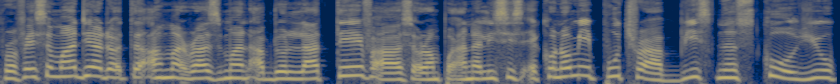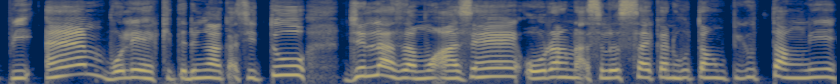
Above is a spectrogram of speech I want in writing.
Profesor Madya Dr. Ahmad Razman Abdul Latif uh, seorang penganalisis ekonomi Putra Business School UPM boleh kita dengar kat situ? Jelaslah Muaz eh orang nak selesaikan hutang piutang ni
